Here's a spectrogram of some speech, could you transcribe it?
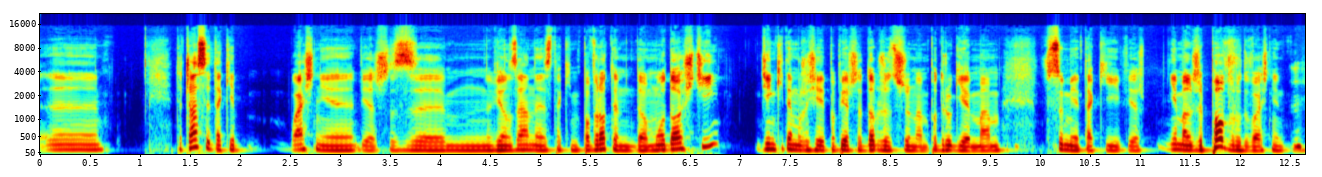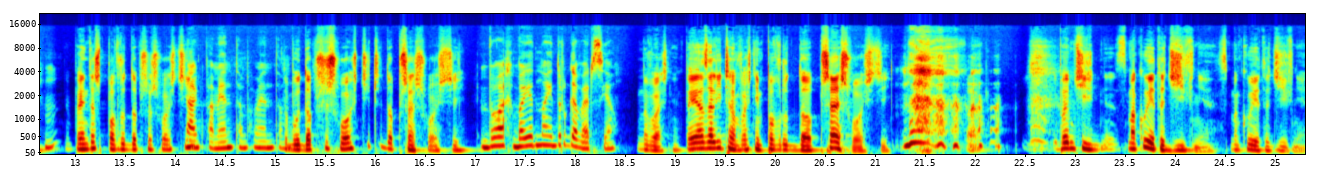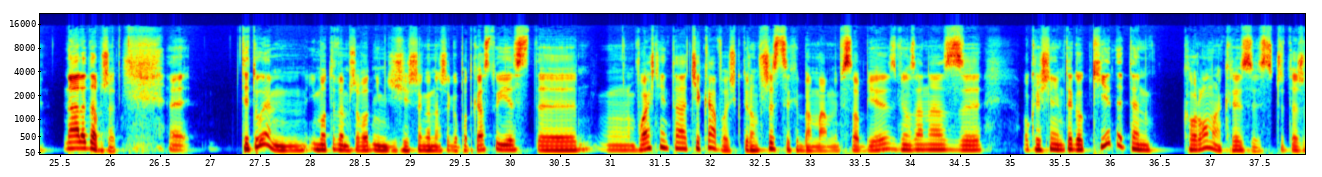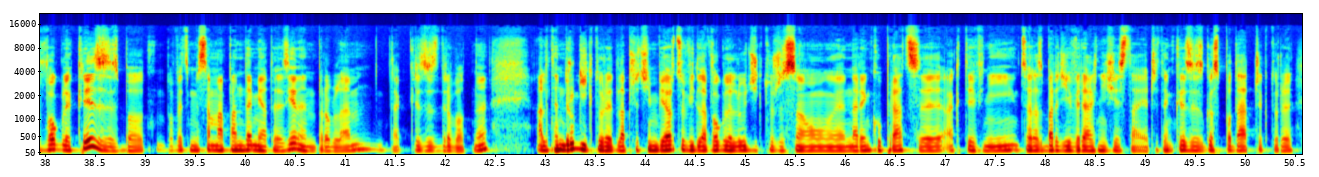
te czasy takie właśnie, wiesz, związane z takim powrotem do młodości, dzięki temu, że się po pierwsze dobrze trzymam, po drugie mam w sumie taki, wiesz, niemalże powrót właśnie. Mhm. Pamiętasz powrót do przeszłości? Tak, pamiętam, pamiętam. To był do przyszłości czy do przeszłości? Była chyba jedna i druga wersja. No właśnie, to ja zaliczam właśnie powrót do przeszłości. tak. I powiem ci, smakuje to dziwnie, smakuje to dziwnie. No ale dobrze. E, tytułem i motywem przewodnim dzisiejszego naszego podcastu jest e, mm, właśnie ta ciekawość, którą wszyscy chyba mamy w sobie, związana z określeniem tego, kiedy ten korona kryzys, czy też w ogóle kryzys, bo powiedzmy sama pandemia to jest jeden problem, tak, kryzys zdrowotny, ale ten drugi, który dla przedsiębiorców i dla w ogóle ludzi, którzy są e, na rynku pracy aktywni, coraz bardziej wyraźnie się staje, czy ten kryzys gospodarczy, który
